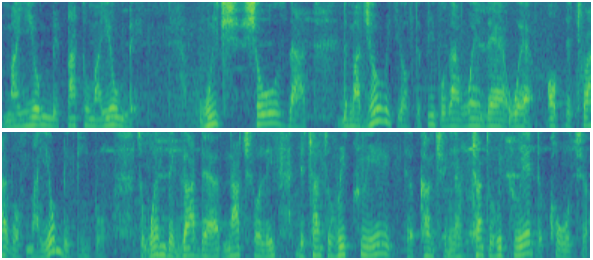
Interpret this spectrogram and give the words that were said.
Mayombe, Palo Mayombe, which shows that the majority of the people that went there were of the tribe of Mayombe people. So when they got there, naturally, they're trying to recreate the country, they're trying to recreate the culture.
